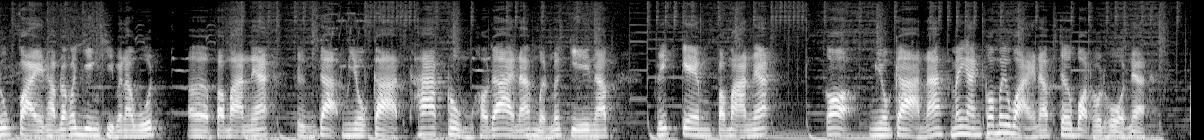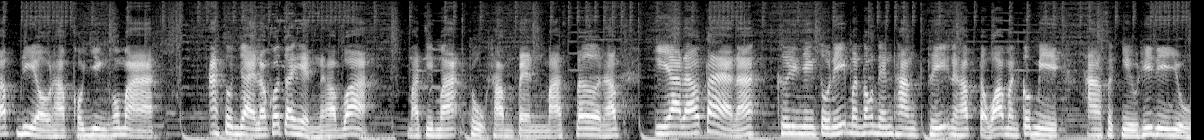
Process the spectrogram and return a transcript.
ลูกไฟนะครับ แล้วก็ยิงขีปนาวุธเออประมาณเนี้ยถึงจะมีโอกาสฆ่ากลุ่มเขาได้นะ เหมือนเมื่อกี้นะครับพลิกเกมประมาณเนี้ยก็มีโอกาสนะ ไม่งั้นก็ไม่ไหวนะครับ เจอบอทโหดๆเนี่ยแป๊บเดียวนะครับเขายิงเข้ามาอะส่วนใหญ่เราก็จะเห็นนะครับว่า มาติมะถูกทำเป็นมาสเตอร์นะครับเกียร์แล้วแต่นะ คือจริงๆตัวนี้มันต้องเน้นทางคลินะครับ แต่ว่ามันก็มีทางสกิลที่ดีอยู่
